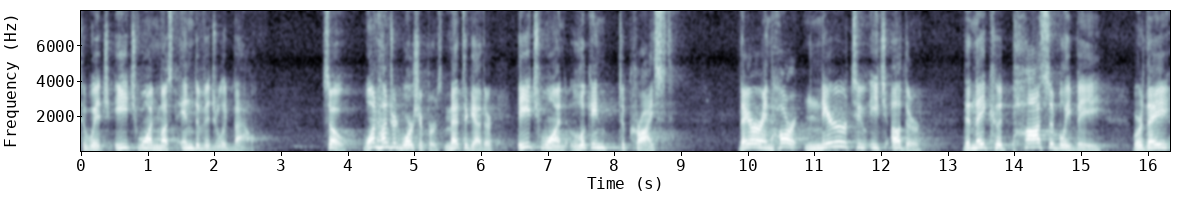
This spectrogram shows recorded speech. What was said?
to which each one must individually bow. So, 100 worshipers met together, each one looking to Christ. They are in heart nearer to each other than they could possibly be were they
